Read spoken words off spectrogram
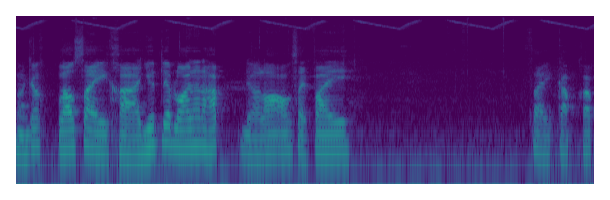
หลังจากเราใส่ขายึดเรียบร้อยแล้วนะครับ เดี๋ยวเราเอาสายไฟ ใส่กลับครับ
